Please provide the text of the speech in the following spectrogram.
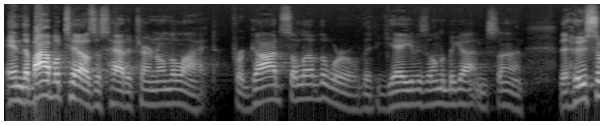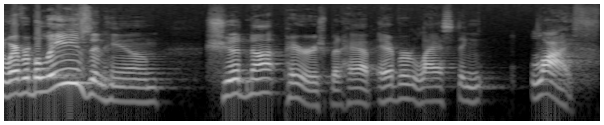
and the Bible tells us how to turn on the light. For God so loved the world that he gave his only begotten Son, that whosoever believes in him should not perish but have everlasting life.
